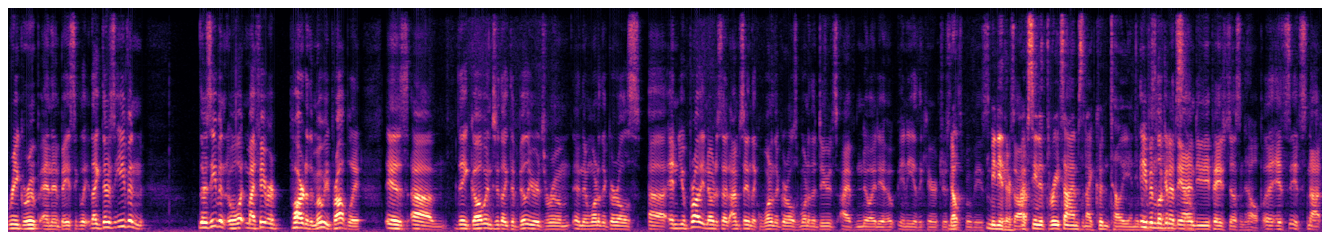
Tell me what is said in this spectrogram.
regroup and then basically like there's even there's even what my favorite part of the movie probably is um they go into like the billiards room and then one of the girls uh and you'll probably notice that I'm saying like one of the girls, one of the dudes, I have no idea who any of the characters in nope this movie's me neither i've seen it three times and i couldn't tell you anybody's even looking at the so- IMDb page doesn't help. It's it's not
